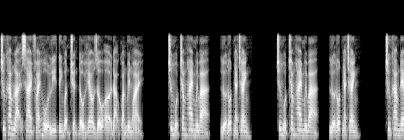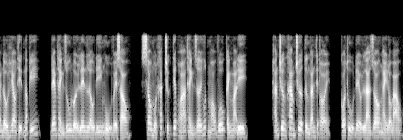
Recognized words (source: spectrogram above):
Trương kham lại sai phái hồ ly tinh vận chuyển đầu heo giấu ở đạo quán bên ngoài. Chương một trăm hai mươi ba, lửa đốt nhà tranh. Chương một trăm hai mươi ba, lửa đốt nhà tranh. Trương kham đem đầu heo thịt nấp kỹ, đem thành du đổi lên lầu đi ngủ về sau sau một khắc trực tiếp hóa thành rơi hút máu vỗ cánh mà đi. Hắn trương kham chưa từng ăn thiệt thòi, có thủ đều là do ngày đó báo.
